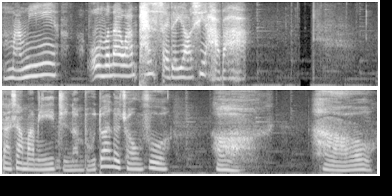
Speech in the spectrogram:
妈咪，我们来玩喷水的游戏，好吧？大象妈咪只能不断的重复。哦，好，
